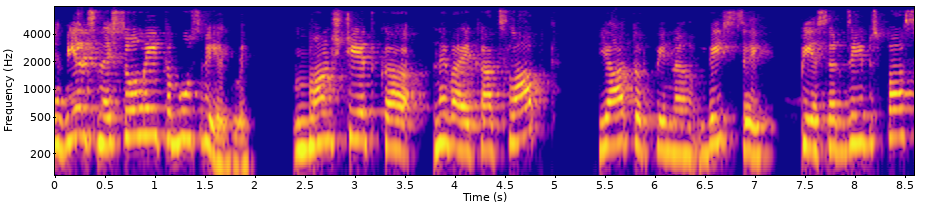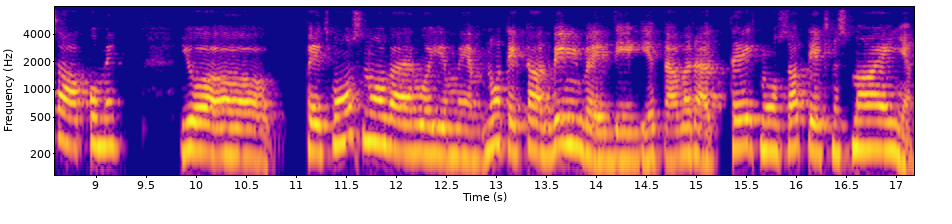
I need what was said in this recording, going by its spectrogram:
Neviens nesolīja, ka būs viegli. Man šķiet, ka nevajag kāds slāpt, jāturpina visi piesardzības pasākumi, jo uh, pēc mūsu novērojumiem notiek tāda viņveidīga, ja tā varētu teikt, mūsu attieksmes maiņa.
